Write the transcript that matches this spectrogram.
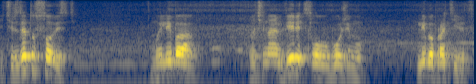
И через эту совесть мы либо начинаем верить Слову Божьему, либо противиться.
